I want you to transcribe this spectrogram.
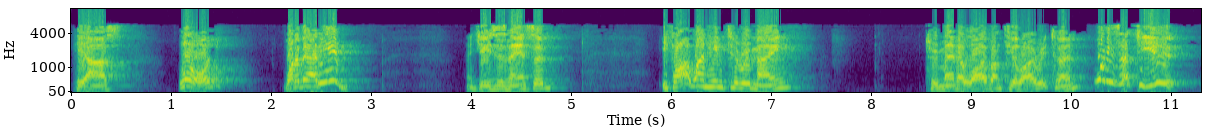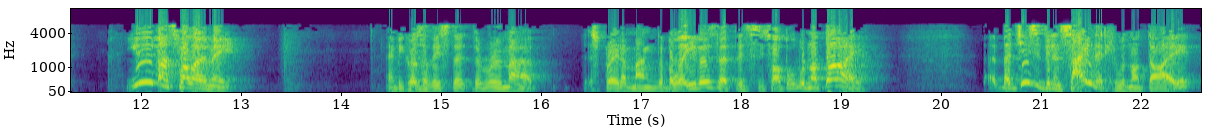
he asked, Lord, what about him? And Jesus answered, if I want him to remain, to remain alive until I return, what is that to you? You must follow me. And because of this, the, the rumor spread among the believers that this disciple would not die. Uh, but Jesus didn't say that he would not die.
